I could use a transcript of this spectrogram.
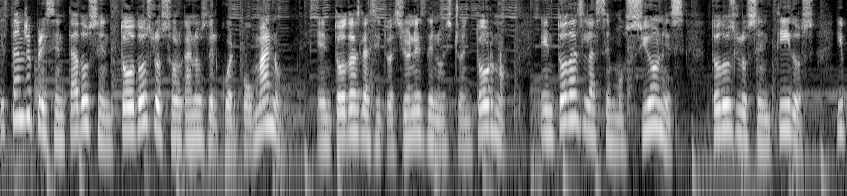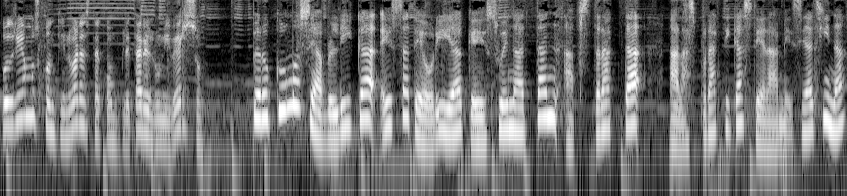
están representados en todos los órganos del cuerpo humano, en todas las situaciones de nuestro entorno, en todas las emociones, todos los sentidos, y podríamos continuar hasta completar el universo. Pero ¿cómo se aplica esta teoría que suena tan abstracta a las prácticas de la medicina china?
